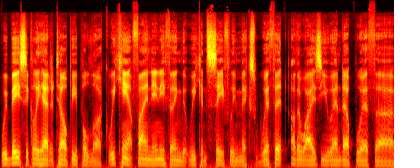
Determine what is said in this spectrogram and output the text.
we basically had to tell people, look, we can't find anything that we can safely mix with it. Otherwise, you end up with uh,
